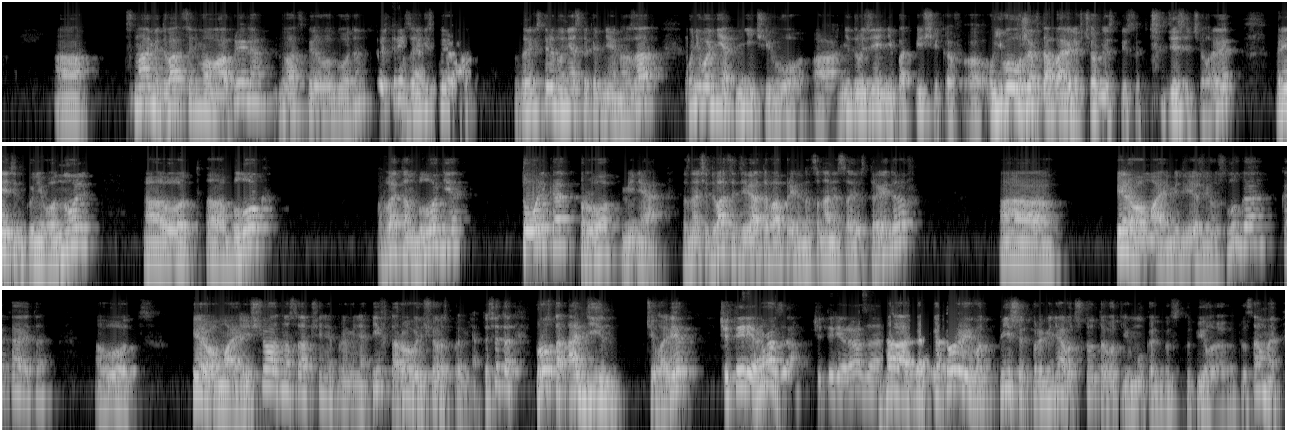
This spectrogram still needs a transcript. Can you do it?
А, с нами 27 апреля 2021 года. То есть зарегистрирован, зарегистрирован несколько дней назад. У него нет ничего, а, ни друзей, ни подписчиков. У Его уже добавили в черный список 10 человек. Рейтинг у него 0. А, вот, а, блог, в этом блоге только про меня. Значит, 29 апреля Национальный союз трейдеров, 1 а, мая медвежья услуга какая-то, вот, 1 мая еще одно сообщение про меня и 2 еще раз про меня. То есть это просто один человек, Четыре ну, раза, четыре раза. Да, который вот пишет про меня, вот что-то вот ему как бы вступило, то самое,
